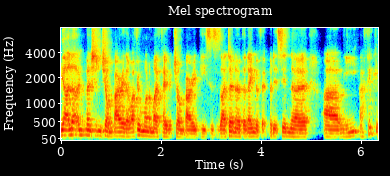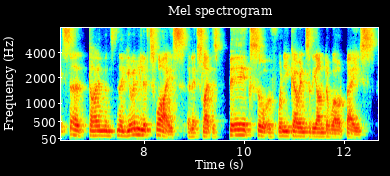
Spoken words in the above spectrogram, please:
Yeah, I mentioned John Barry though. I think one of my favourite John Barry pieces is I don't know the name of it, but it's in uh, um, I think it's uh, Diamonds. No, You Only Live Twice, and it's like this big sort of when you go into the underworld base.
